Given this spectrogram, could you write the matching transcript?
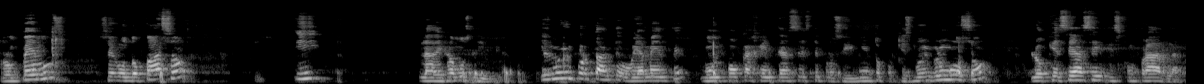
rompemos, segundo paso y la dejamos limpia. Es muy importante, obviamente, muy poca gente hace este procedimiento porque es muy brumoso. Lo que se hace es comprarla.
